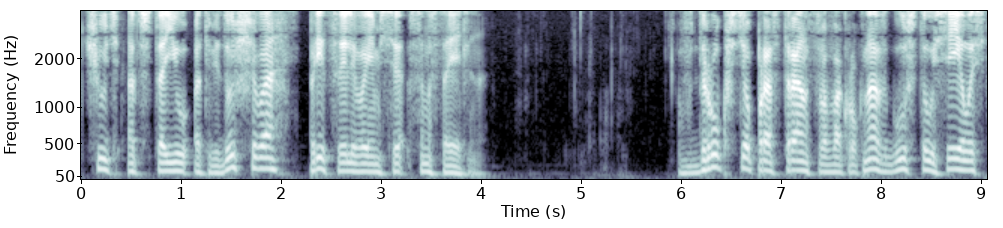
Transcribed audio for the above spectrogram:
Чуть отстаю от ведущего, прицеливаемся самостоятельно. Вдруг все пространство вокруг нас густо усеялось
